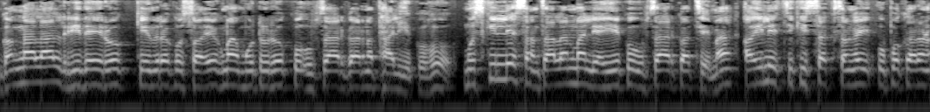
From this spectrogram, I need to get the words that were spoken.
गंगालाल हृदय रोग केन्द्रको सहयोगमा मुटु रोगको उपचार गर्न थालिएको हो। मुस्किलले सञ्चालनमा ल्याइएको उपचार कक्षमा अहिले चिकित्सकसँगै उपकरण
